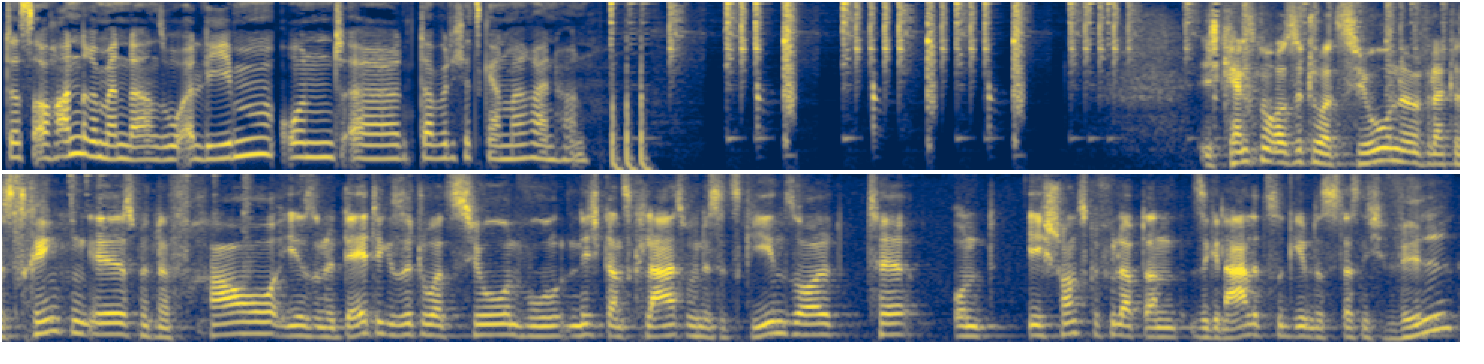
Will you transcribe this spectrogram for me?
das auch andere Männer so erleben. Und äh, da würde ich jetzt gerne mal reinhören. Ich kenne es nur aus Situationen, wenn man vielleicht das Trinken ist mit einer Frau, eher so eine datige Situation, wo nicht ganz klar ist, wohin das jetzt gehen sollte und ich schon das Gefühl habe, dann Signale zu geben, dass ich das nicht will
